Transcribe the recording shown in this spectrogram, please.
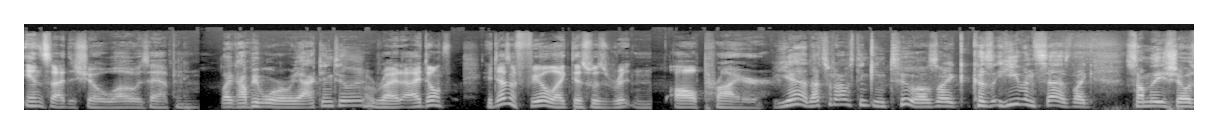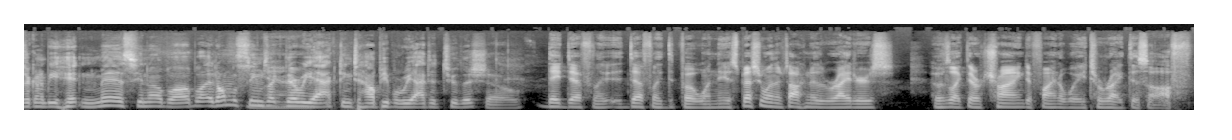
inside the show while it was happening. like how people were reacting to it Right. I don't. It doesn't feel like this was written all prior. Yeah, that's what I was thinking too. I was like, because he even says like some of these shows are going to be hit and miss, you know, blah blah. It almost seems like they're reacting to how people reacted to this show. They definitely, definitely felt when especially when they're talking to the writers, it was like they're trying to find a way to write this off.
